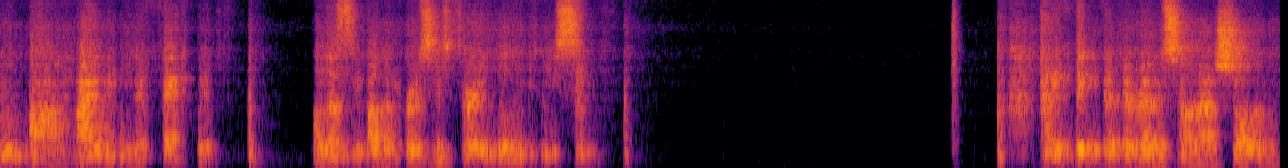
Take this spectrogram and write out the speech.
you are highly ineffective unless the other person is very willing to receive. I think that the Rebbe Salah Shalom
